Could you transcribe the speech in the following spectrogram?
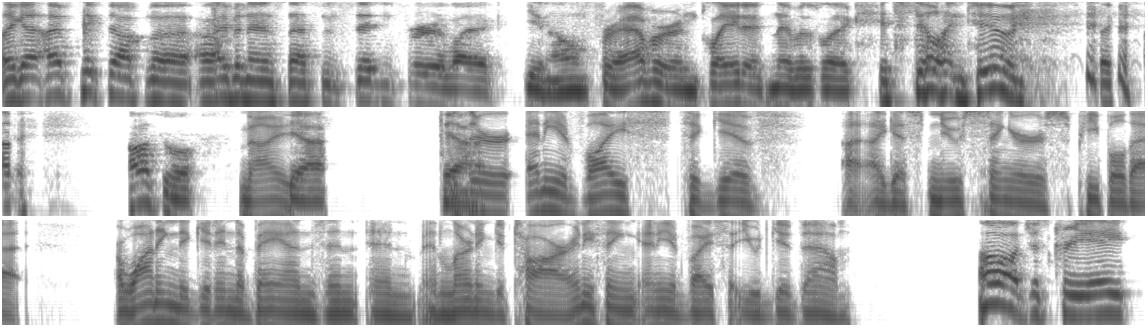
Like I, I've picked up uh, Ibanez that's been sitting for like you know forever and played it, and it was like it's still in tune. like possible. Nice. Yeah. Yeah. Is there any advice to give, I guess, new singers, people that are wanting to get into bands and and and learning guitar? Anything, any advice that you would give them? Oh, just create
